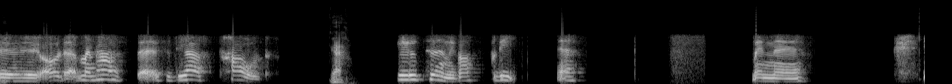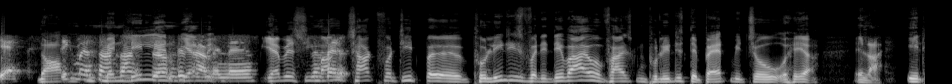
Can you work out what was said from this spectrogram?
Øh, og man har, altså, de har travlt. Ja. Hele tiden, ikke også? Fordi, ja. Men, øh, ja, Nå, det kan man snakke men Lilian, om, det jeg, der, vil, men... Øh, jeg vil sige mange tak for dit øh, politiske, fordi det var jo faktisk en politisk debat, vi tog her. Eller et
